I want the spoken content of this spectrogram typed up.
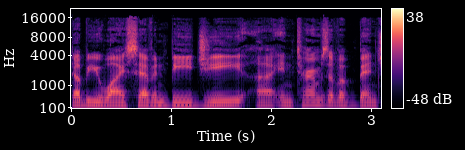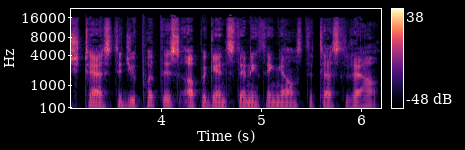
WY7BG, uh, in terms of a bench test, did you put this up against anything else to test it out?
